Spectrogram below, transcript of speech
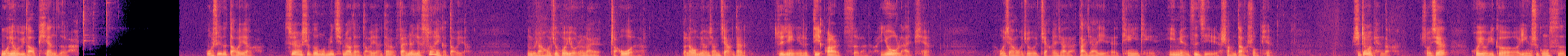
我又遇到骗子了。我是一个导演啊，虽然是个莫名其妙的导演，但反正也算一个导演。那么然后就会有人来找我的，本来我没有想讲，但最近已经是第二次了，对吧？又来骗，我想我就讲一下的，大家也听一听，以免自己上当受骗。是这么骗的，首先会有一个影视公司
